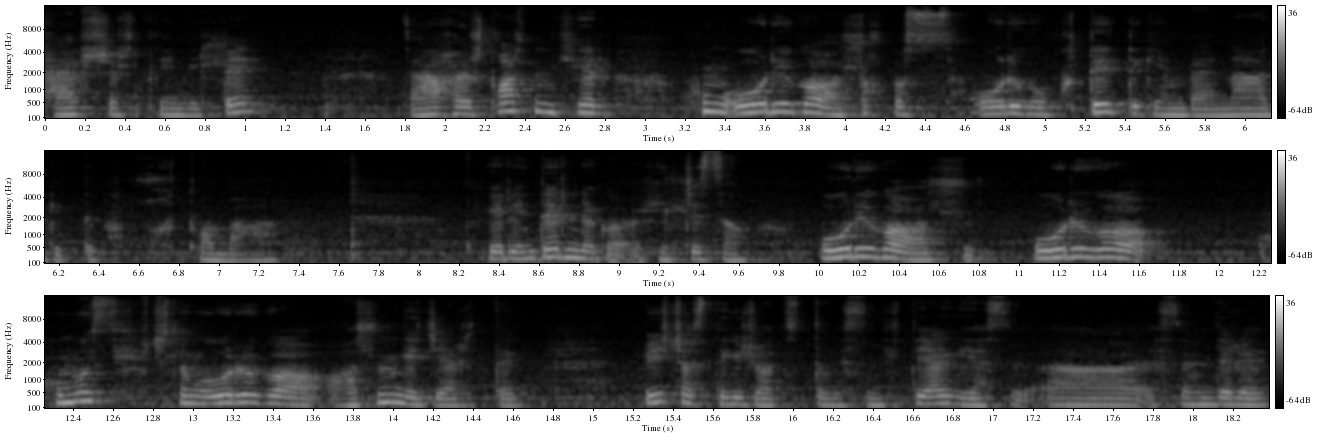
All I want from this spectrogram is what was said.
тайвширдаг юм билэ. За хоёрдугаарт нь тэгэхээр хүн өөрийгөө олох бус өөрийгөө бүтээдэг юм байна гэдэг ухтган байгаа. Тэгэхээр энэ дээр нэг хэлжсэн өөрийгөө олно. Өөрийгөө хүмүүс хөвчлэн өөрийгөө олно гэж ярьдаг би ч бас тэгэж боддог байсан. Гэтэ яг ясан дээр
